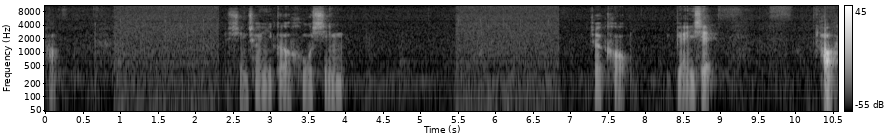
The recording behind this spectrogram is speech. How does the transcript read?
好，形成一个弧形。这口扁一些。好，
